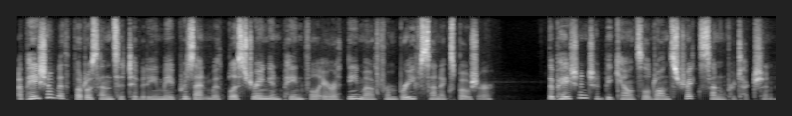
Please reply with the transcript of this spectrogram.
A patient with photosensitivity may present with blistering and painful erythema from brief sun exposure. The patient should be counseled on strict sun protection.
